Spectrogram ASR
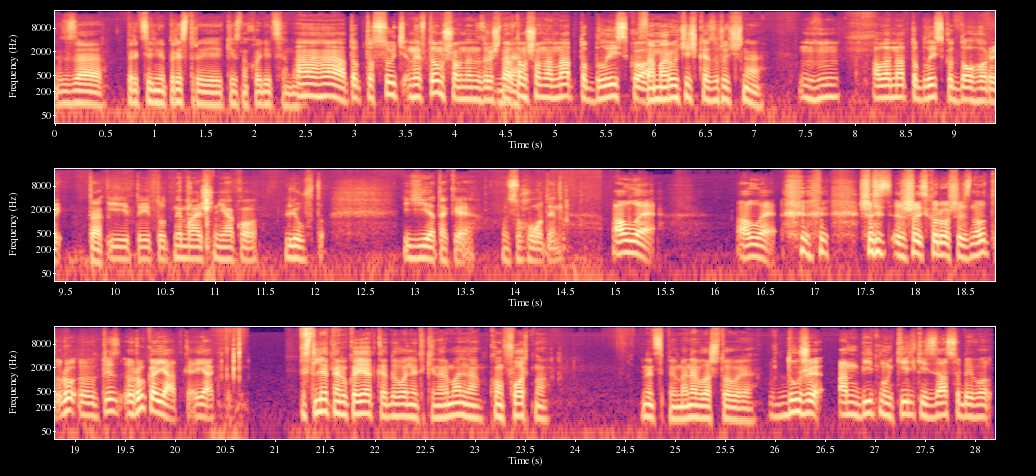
за прицільні пристрої, які знаходяться на. Ага, тобто суть не в тому, що вона незручна, а в тому, що вона надто близько, Сама ручечка зручна. угу. але надто близько до гори. Так. І ти тут не маєш ніякого люфту. Є таке згоден. Але. Але щось, щось хороше знову. Ру, е, піз- рукоятка. Як тут? Пістолетна рукоятка доволі таки нормальна, комфортно. В принципі, мене влаштовує. Дуже амбітну кількість засобів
